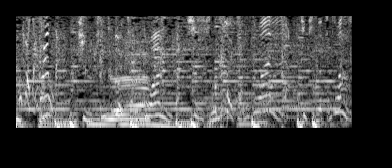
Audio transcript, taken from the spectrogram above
听我讲段子，听听我讲段子，听听我讲段子，听听我讲段子。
